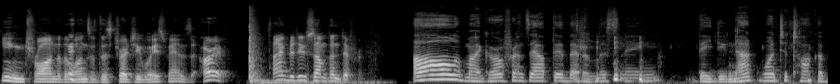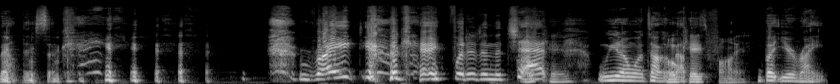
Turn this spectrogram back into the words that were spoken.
being drawn to the ones with the stretchy waistbands, all right, time to do something different. All of my girlfriends out there that are listening, they do not want to talk about this, okay? right? okay, put it in the chat. Okay. We don't want to talk about Okay, fine. But you're right.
